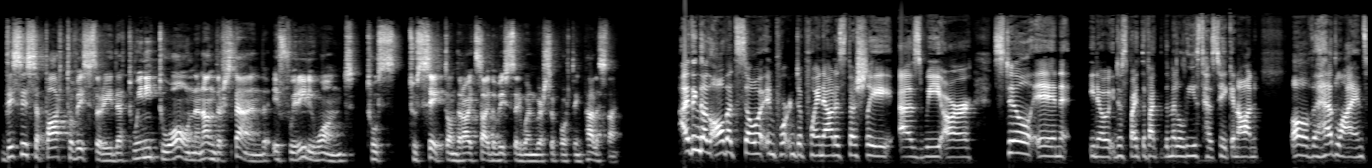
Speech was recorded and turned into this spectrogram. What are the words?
this is a part of history that we need to own and understand if we really want to to sit on the right side of history when we're supporting Palestine. I think that all that's so important to point out, especially as we are still in you know, despite the fact that the Middle East has taken on all of the headlines,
